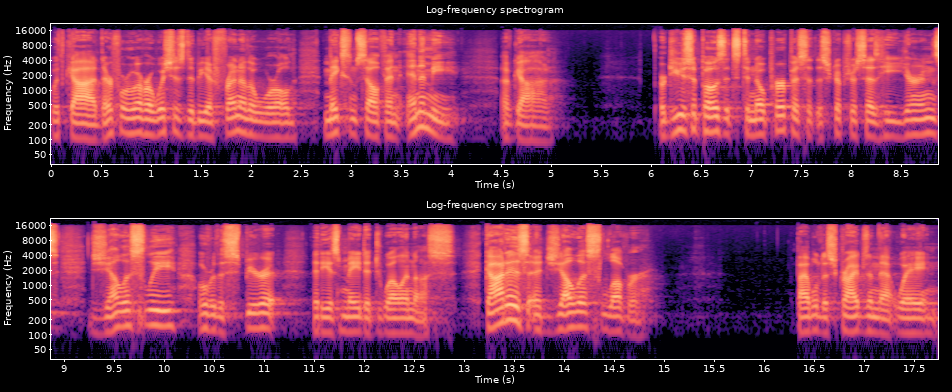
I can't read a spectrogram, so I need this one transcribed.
with God? Therefore, whoever wishes to be a friend of the world makes himself an enemy of God. Or do you suppose it's to no purpose that the scripture says he yearns jealously over the spirit that he has made to dwell in us? God is a jealous lover. The Bible describes him that way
